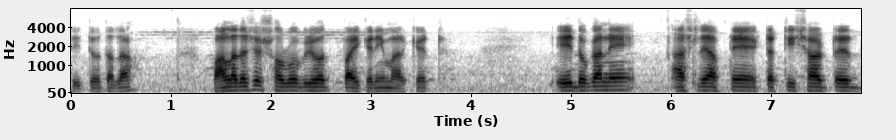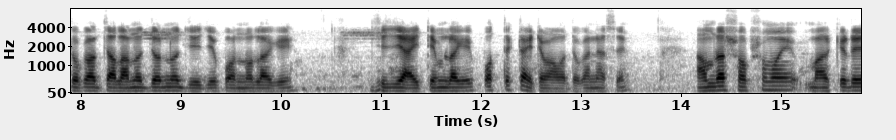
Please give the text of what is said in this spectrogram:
দ্বিতীয় তলা। বাংলাদেশের সর্ববৃহৎ পাইকারি মার্কেট। এই দোকানে আসলে আপনি একটা টি শার্টের দোকান চালানোর জন্য যে যে পণ্য লাগে, যে যে আইটেম লাগে, প্রত্যেকটা আইটেম আমার দোকানে আছে। আমরা সব সময় মার্কেটে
